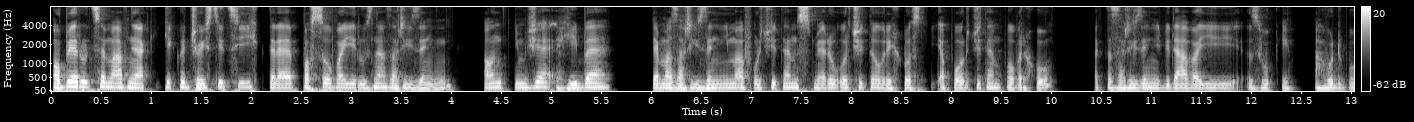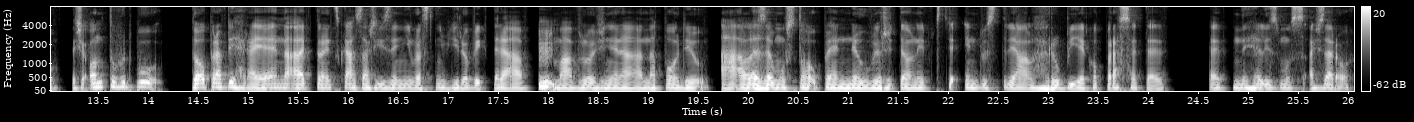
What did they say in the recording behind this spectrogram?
obě ruce má v nějakých jako joysticích, které posouvají různá zařízení a on tím, že hýbe těma zařízeníma v určitém směru, určitou rychlostí a po určitém povrchu, tak ta zařízení vydávají zvuky a hudbu. Takže on tu hudbu doopravdy hraje na elektronická zařízení vlastní výroby, která Mhm. má vyloženě na, na pódiu. A leze mu z toho úplně neuvěřitelný prostě industriál hrubý jako prase. To je, to je nihilismus až za roh.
